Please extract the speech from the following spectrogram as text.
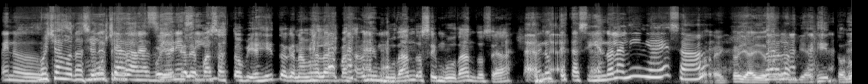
Bueno, muchas donaciones. Muchas privadas. donaciones. Oye, ¿qué sí. le pasa a estos viejitos que nada más la pasan mudándose y mudándose? ah? Bueno, usted está siguiendo la línea esa. ¿ah? Correcto, ya yo No, soy lo- un viejito, ¿no?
